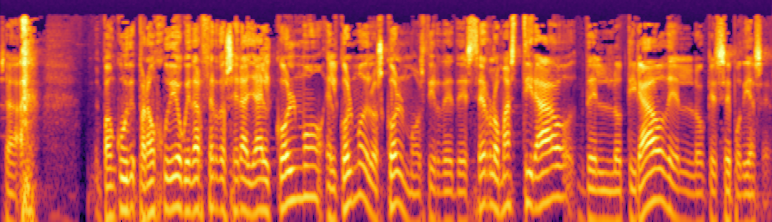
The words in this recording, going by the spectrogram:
O sea, para un, judío, cuidar cerdos era ya el colmo, el colmo de los colmos, es decir, de, de ser lo más tirado de lo tirado de lo que se podía ser.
